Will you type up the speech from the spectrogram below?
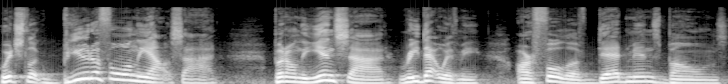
which look beautiful on the outside, but on the inside, read that with me, are full of dead men's bones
